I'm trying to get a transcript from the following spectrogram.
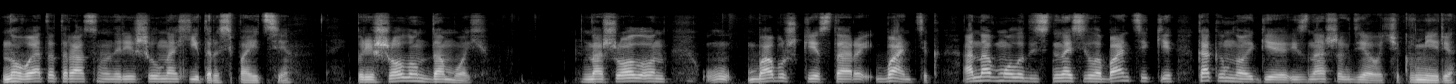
Но в этот раз он решил на хитрость пойти. Пришел он домой. Нашел он у бабушки старый бантик. Она в молодости носила бантики, как и многие из наших девочек в мире.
